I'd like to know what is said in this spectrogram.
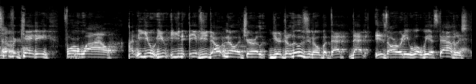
pontificating for a while. I mean, You, you, you, if you don't know it, you're you're delusional. But that that is already what we established.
